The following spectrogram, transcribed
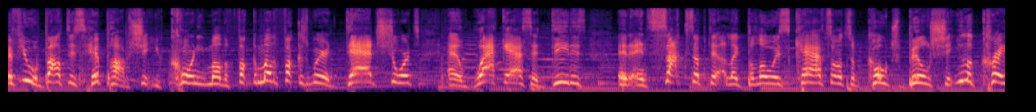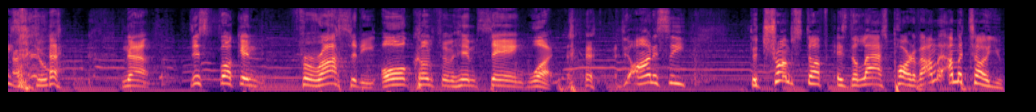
If you about this hip hop shit, you corny motherfucker. Motherfuckers wearing dad shorts and whack ass Adidas and, and socks up to like below his calves on some Coach Bill shit. You look crazy, dude. Now, this fucking ferocity all comes from him saying what? Honestly, the Trump stuff is the last part of it. I'm, I'm gonna tell you,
